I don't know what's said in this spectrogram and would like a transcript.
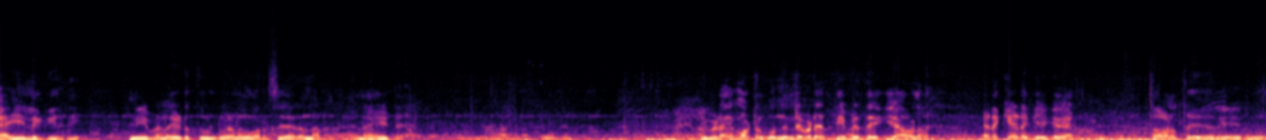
കയ്യിൽ കയറി. ഇനി ഇവളെ എടുത്തുകൊണ്ട് വേണം കുറച്ച് നേരം നടക്കാനായിട്ട്. ഇവിടെ മുട്ടക്കുന്നിന്റെ ഇവിടെ എത്തിയപ്പോഴത്തേക്കും അവൾ ഇടയ്ക്കിടയ്ക്കൊക്കെ തോളത്ത് കയറിയായിരുന്നു.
